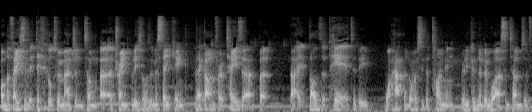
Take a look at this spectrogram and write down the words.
On the face of it, difficult to imagine some a trained police officer mistaking their gun for a taser, but that it does appear to be what happened. Obviously, the timing really couldn't have been worse in terms of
